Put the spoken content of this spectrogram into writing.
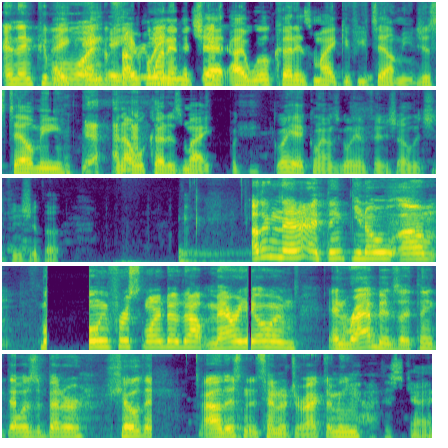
and then people Hey, will hey, end up hey, stop everyone playing in it. the chat, I will cut his mic if you tell me. Just tell me, and I will cut his mic. But go ahead, clowns. Go ahead and finish. I'll let you finish your thought. other than that, I think you know um, when we first learned about Mario and and Rabbids, I think that was a better show than uh, this Nintendo Direct. I mean, This guy,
